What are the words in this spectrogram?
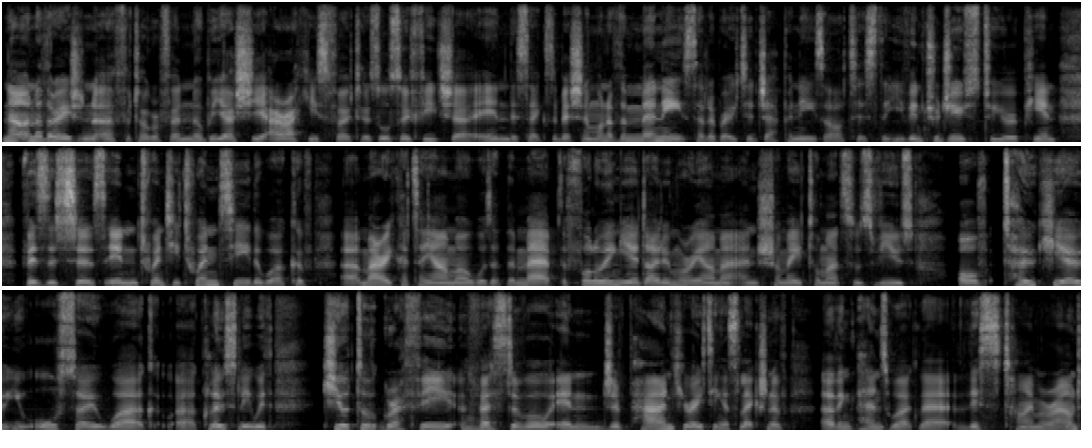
Now, another Asian uh, photographer, Nobuyoshi Araki's photos also feature in this exhibition, one of the many celebrated Japanese artists that you've introduced to European visitors. In 2020, the work of uh, Mari Katayama was at the MEP. The following year, Daido Moriyama and Shomei Tomatsu's views of Tokyo. You also work uh, closely with Kyotographie mm-hmm. Festival in Japan, curating a selection of Irving Penn's work there this time around.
